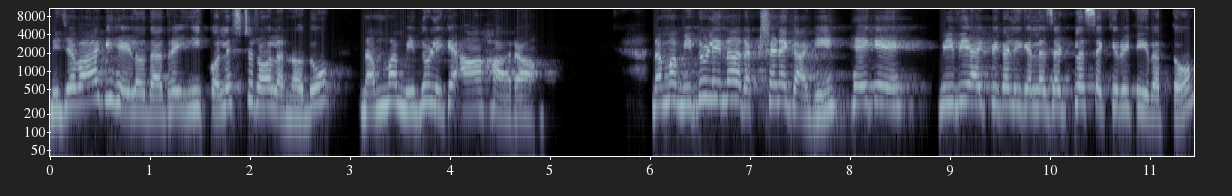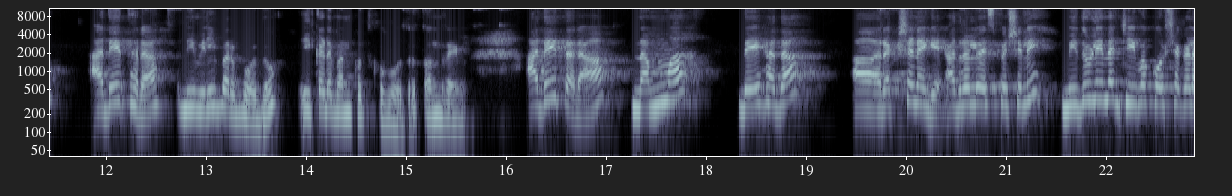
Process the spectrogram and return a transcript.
ನಿಜವಾಗಿ ಹೇಳೋದಾದ್ರೆ ಈ ಕೊಲೆಸ್ಟರಾಲ್ ಅನ್ನೋದು ನಮ್ಮ ಮಿದುಳಿಗೆ ಆಹಾರ. ನಮ್ಮ ಮಿದುಳಿನ ರಕ್ಷಣೆಗಾಗಿ ಹೇಗೆ ವಿ ವಿ ಐ ಪಿಗಳಿಗೆಲ್ಲ ಝಡ್ ಪ್ಲಸ್ ಸೆಕ್ಯೂರಿಟಿ ಇರುತ್ತೋ, ಅದೇ ತರ ನೀವು ಇಲ್ಲಿ ಬರ್ಬೋದು, ಈ ಕಡೆ ಬಂದು ಕುತ್ಕೋಬಹುದು ತೊಂದರೆ ಇಲ್ಲ. ಅದೇ ತರ ನಮ್ಮ ದೇಹದ ರಕ್ಷಣೆಗೆ, ಅದರಲ್ಲೂ ಎಸ್ಪೆಷಲಿ ಮಿದುಳಿನ ಜೀವಕೋಶಗಳ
